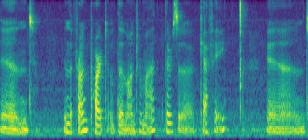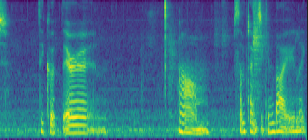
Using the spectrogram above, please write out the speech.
and in the front part of the laundromat there's a cafe and they cook there and um, sometimes you can buy like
